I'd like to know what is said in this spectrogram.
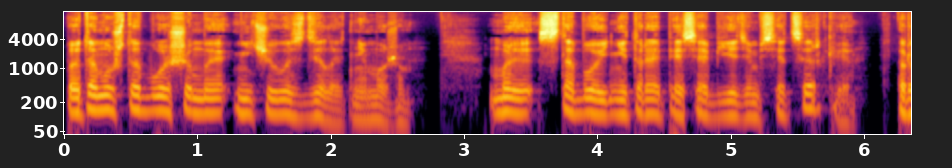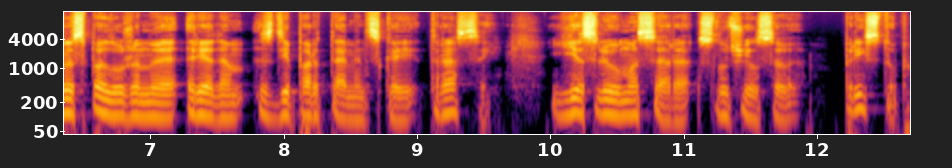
«Потому что больше мы ничего сделать не можем. Мы с тобой, не торопясь, объедем все церкви, расположенные рядом с департаментской трассой. Если у Массара случился приступ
